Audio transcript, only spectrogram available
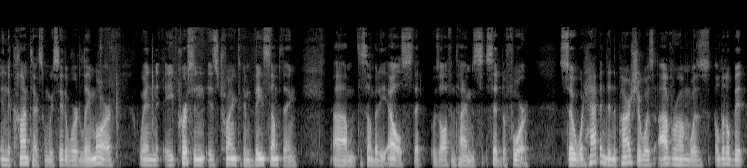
in the context when we say the word lemor, when a person is trying to convey something um, to somebody else that was oftentimes said before. So what happened in the parsha was Avram was a little bit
